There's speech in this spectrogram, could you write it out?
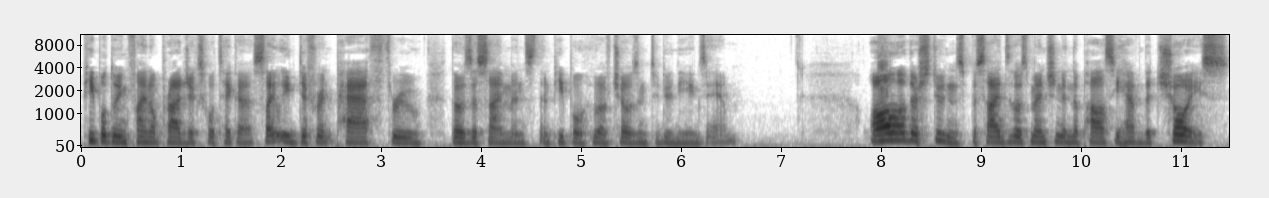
people doing final projects will take a slightly different path through those assignments than people who have chosen to do the exam. All other students besides those mentioned in the policy have the choice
